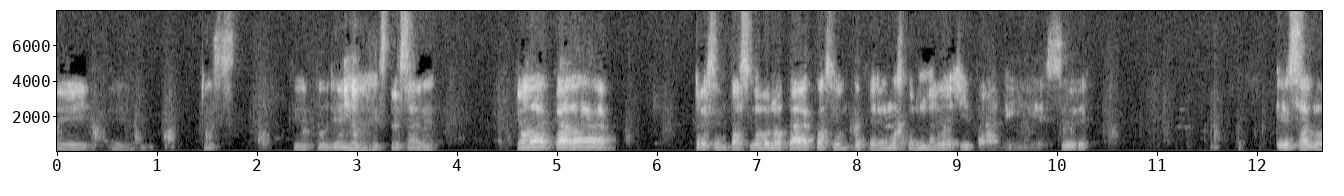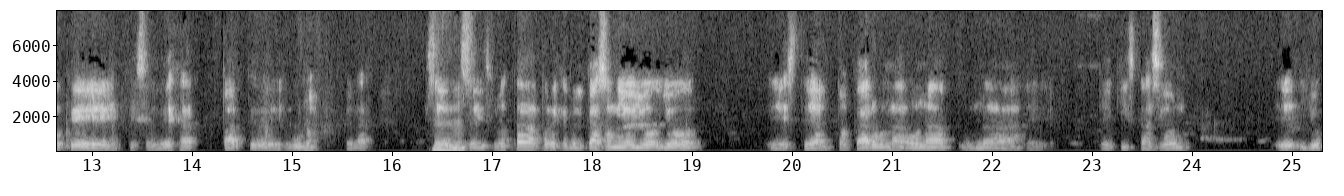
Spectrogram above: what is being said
Eh, pues, ¿qué podría yo expresar? Cada, cada presentación o cada actuación que tenemos con el mariachi para mí es... Eh, es algo que, se deja parte de uno, ¿verdad? Se, disfruta, por ejemplo, el caso mío, yo, yo este, al tocar una, una, una eh, X canción, eh, yo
